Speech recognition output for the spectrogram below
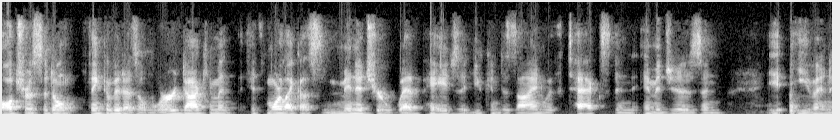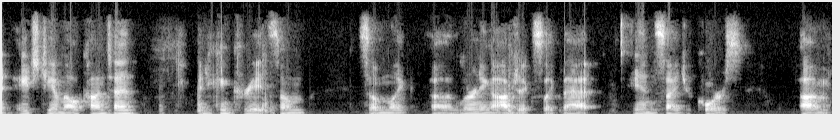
Ultra, so don't think of it as a Word document. It's more like a miniature web page that you can design with text and images and even HTML content, and you can create some some like uh, learning objects like that inside your course. Um,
